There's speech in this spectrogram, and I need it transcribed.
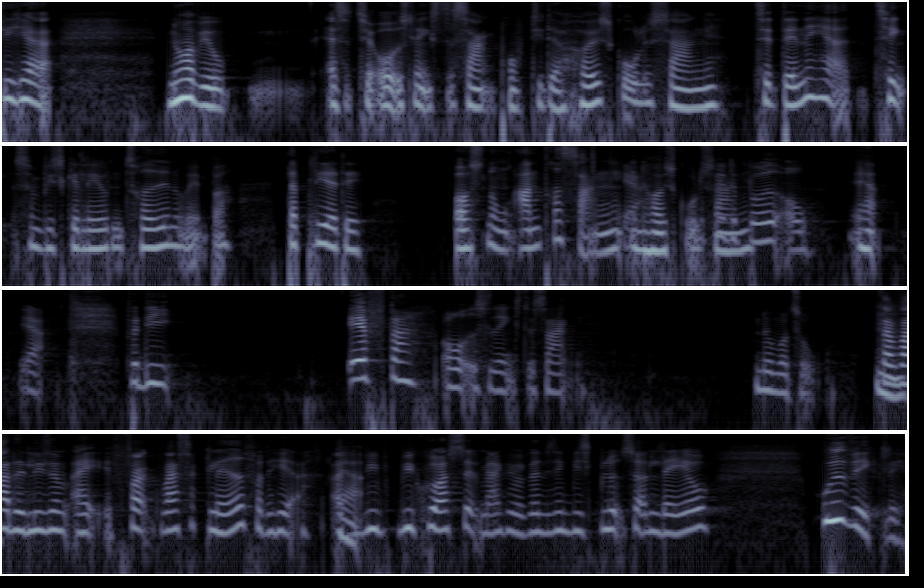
de her, nu har vi jo altså til årets længste sang brugt de der højskolesange. Til denne her ting, som vi skal lave den 3. november, der bliver det også nogle andre sange ja. end højskolesange. Det er det både og. Ja. ja. Fordi efter årets længste sang, nummer to, mm. der var det ligesom, ej, folk var så glade for det her. Og ja. vi, vi kunne også selv mærke, at vi var glade. Vi tænkte, vi skal blive nødt til at lave, udvikle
